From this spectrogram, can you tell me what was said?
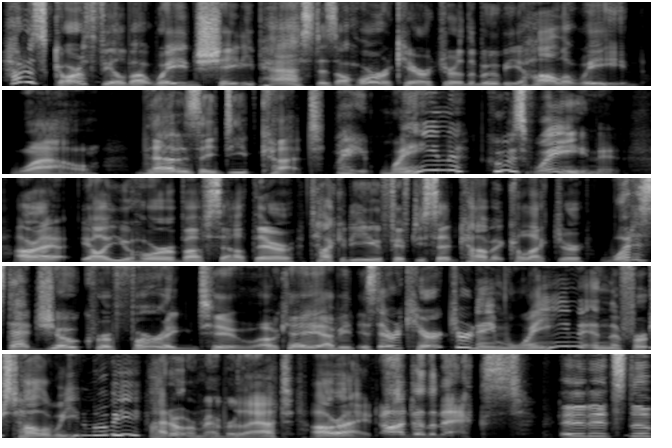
How does Garth feel about Wayne's shady past as a horror character in the movie Halloween? Wow. That is a deep cut. Wait, Wayne? Who's Wayne? All right, all you horror buffs out there, talking to you, 50 Cent comic collector. What is that joke referring to? Okay, I mean, is there a character named Wayne in the first Halloween movie? I don't remember that. All right, on to the next. And it's the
